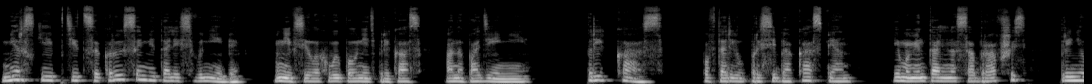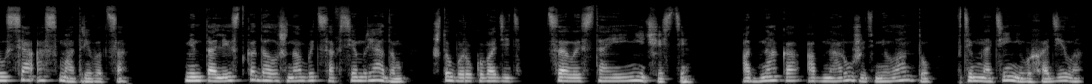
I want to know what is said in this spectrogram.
мерзкие птицы-крысы метались в небе, не в силах выполнить приказ о нападении. «Приказ», — повторил про себя Каспиан, и, моментально собравшись, принялся осматриваться. Менталистка должна быть совсем рядом, чтобы руководить целой стаей нечисти. Однако обнаружить Миланту в темноте не выходило.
